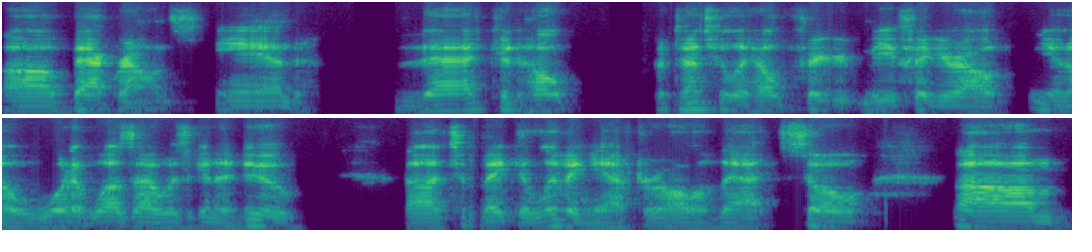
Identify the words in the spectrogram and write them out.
uh, backgrounds, and that could help potentially help figure me figure out, you know, what it was I was going to do uh, to make a living after all of that. So um,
